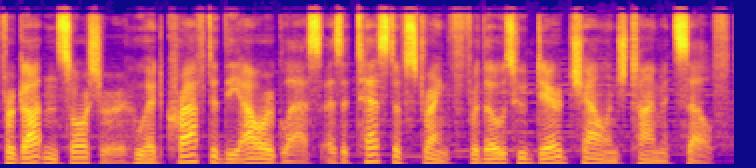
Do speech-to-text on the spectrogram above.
forgotten sorcerer who had crafted the hourglass as a test of strength for those who dared challenge time itself.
